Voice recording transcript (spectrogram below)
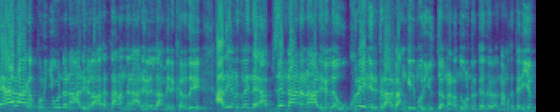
ரேராக புரிஞ்சு கொண்ட நாடுகளாகத்தான் அந்த நாடுகள் எல்லாம் இருக்கிறது. அதே நேரத்தில் இந்த அப்சண்டான நாடுகளில் உக்ரைன் இருக்கிறார்கள் அங்கேயும் ஒரு யுத்தம் நடந்து கொண்டிருக்கிறது நமக்கு தெரியும்.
